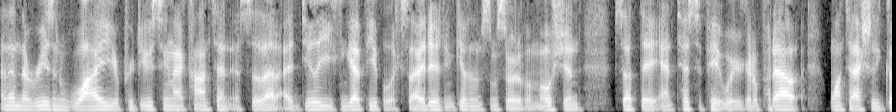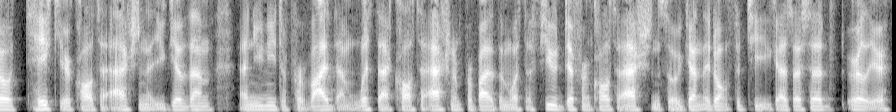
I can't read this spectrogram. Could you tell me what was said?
And then the reason why you're producing that content is so that ideally you can get people excited and give them some sort of emotion so that they anticipate what you're going to put out, want to actually go take your call to action that you give them. And you need to provide them with that call to action and provide them with a few different call to actions. So again, they don't fatigue, as I said earlier.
